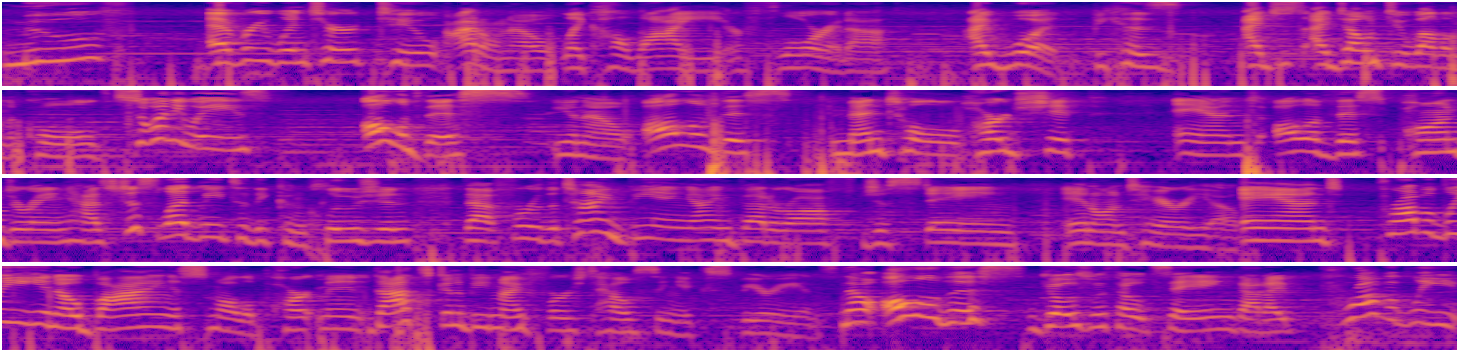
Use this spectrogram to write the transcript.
move every winter to, I don't know, like Hawaii or Florida, I would, because I just, I don't do well in the cold. So, anyways, all of this, you know, all of this mental hardship and all of this pondering has just led me to the conclusion that for the time being, I'm better off just staying in Ontario. And probably, you know, buying a small apartment. That's gonna be my first housing experience. Now, all of this goes without saying that I probably,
